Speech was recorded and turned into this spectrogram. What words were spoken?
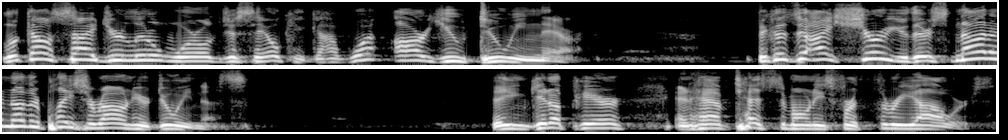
Look outside your little world, and just say, okay, God, what are you doing there? Because I assure you, there's not another place around here doing this. They can get up here and have testimonies for three hours.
